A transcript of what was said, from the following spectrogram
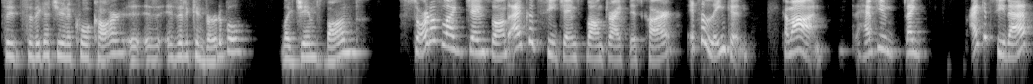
So so they got you in a cool car. Is is it a convertible like James Bond? Sort of like James Bond. I could see James Bond drive this car. It's a Lincoln. Come on, have you like? I could see that.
